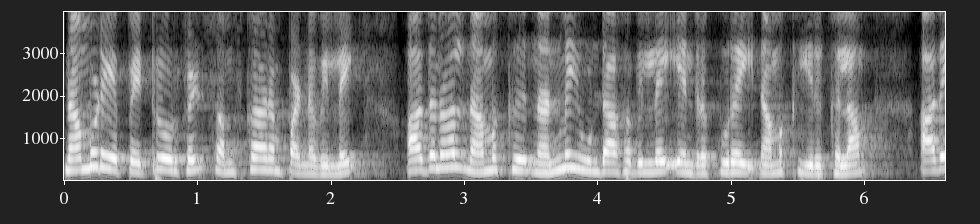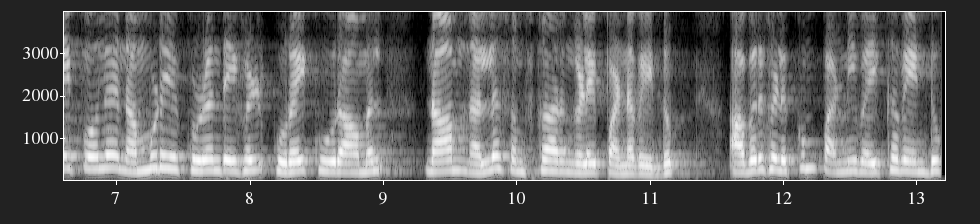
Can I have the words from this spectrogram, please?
நம்முடைய பெற்றோர்கள் சம்ஸ்காரம் பண்ணவில்லை. அதனால் நமக்கு நன்மை உண்டாகவில்லை என்ற குறை நமக்கு இருக்கலாம். அதைப்போல நம்முடைய குழந்தைகள் குறை கூறாமல் நாம் நல்ல சம்ஸ்காரங்களை பண்ண வேண்டும். அவர்களுக்கும் பண்ணி வைக்க வேண்டும்.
